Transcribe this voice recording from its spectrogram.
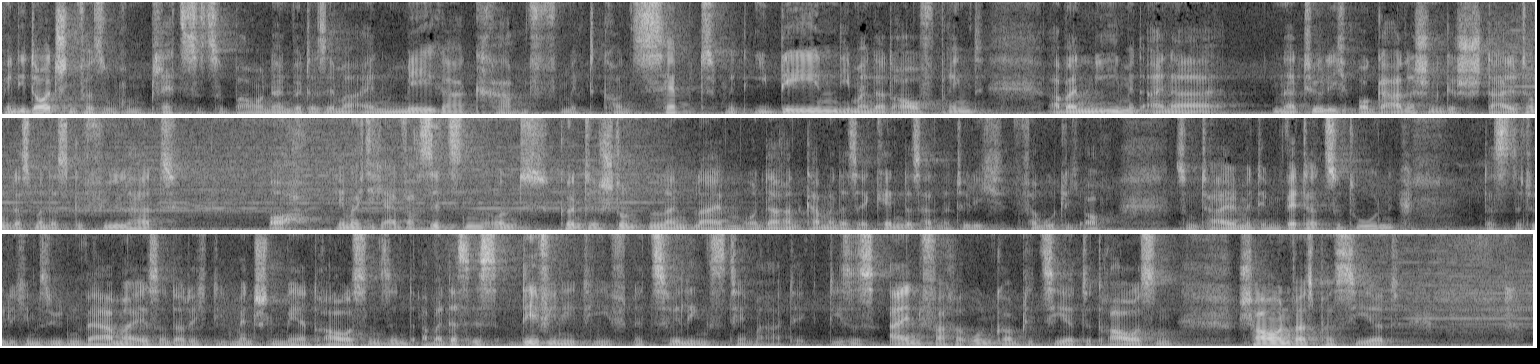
Wenn die Deutschen versuchen, Plätze zu bauen, dann wird das immer ein Mega-Krampf mit Konzept, mit Ideen, die man da drauf bringt, aber nie mit einer natürlich organischen Gestaltung, dass man das Gefühl hat, oh, hier möchte ich einfach sitzen und könnte stundenlang bleiben. Und daran kann man das erkennen. Das hat natürlich vermutlich auch zum Teil mit dem Wetter zu tun, dass es natürlich im Süden wärmer ist und dadurch die Menschen mehr draußen sind. Aber das ist definitiv eine Zwillingsthematik. Dieses einfache, unkomplizierte draußen, schauen, was passiert.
